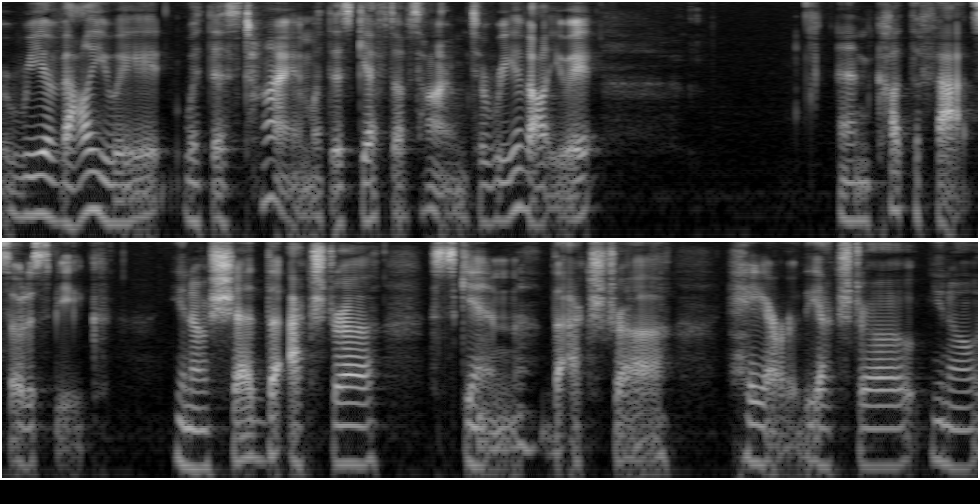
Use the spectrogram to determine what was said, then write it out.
reevaluate with this time with this gift of time to reevaluate and cut the fat, so to speak. You know, shed the extra skin, the extra hair, the extra, you know,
